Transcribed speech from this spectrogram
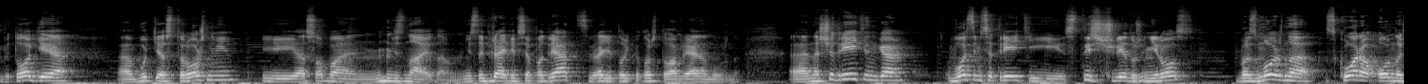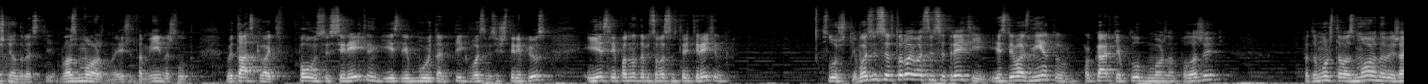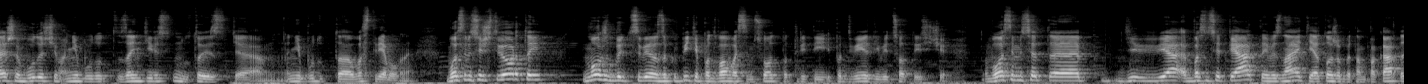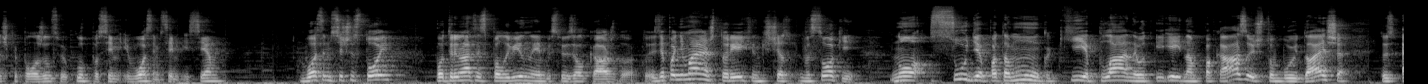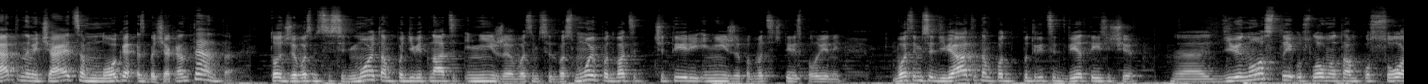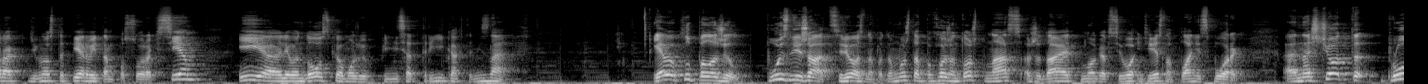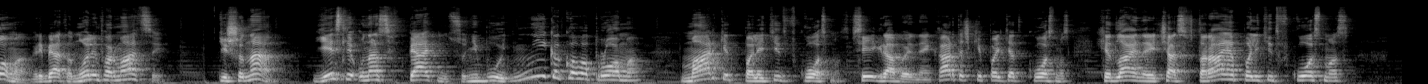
В итоге будьте осторожными и особо, не знаю, там, не собирайте все подряд, собирайте только то, что вам реально нужно. Э, насчет рейтинга, 83 с тысячу лет уже не рос, Возможно, скоро он начнет расти. Возможно, если там и начнут вытаскивать полностью все рейтинги, если будет там пик 84+, и если понадобится 83 рейтинг, слушайте, 82 83 если вас нету, по карте в клуб можно положить, потому что, возможно, в ближайшем будущем они будут заинтересованы, ну, то есть, э, они будут э, востребованы. 84 может быть, себе закупите по 2 800, по 3, по 2 900 тысячи. 89, 85, вы знаете, я тоже бы там по карточке положил свой клуб по 7,8, 7,7. 86 по 13,5 я бы себе взял каждого. То есть я понимаю, что рейтинг сейчас высокий, но судя по тому, какие планы вот EA нам показывают, что будет дальше, то есть это намечается много СБЧ контента. Тот же 87 там по 19 и ниже, 88 по 24 и ниже, по 24 с половиной. 89 там по, по 32 тысячи. 90 э, условно там по 40, 91 там по 47. И э, Левандовского может быть по 53 как-то, не знаю. Я бы в клуб положил. Пусть лежат, серьезно, потому что похоже на то, что нас ожидает много всего интересного в плане спорок. Э, насчет промо, ребята, ноль информации. Тишина. Если у нас в пятницу не будет никакого промо, маркет полетит в космос. Все играбельные карточки полетят в космос. Хедлайнеры часть вторая полетит в космос.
